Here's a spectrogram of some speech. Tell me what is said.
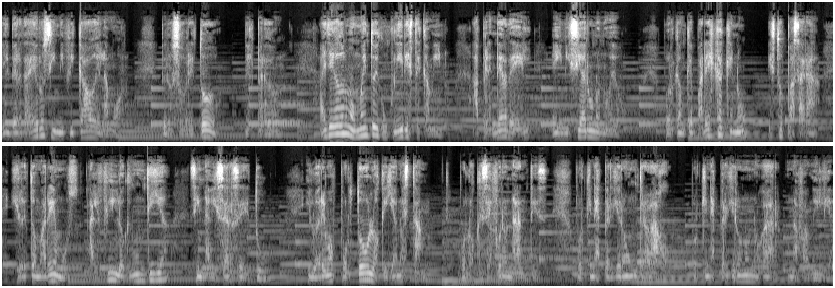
el verdadero significado del amor, pero sobre todo del perdón. Ha llegado el momento de concluir este camino, aprender de él e iniciar uno nuevo. Porque aunque parezca que no, esto pasará y retomaremos al fin lo que un día, sin avisarse, detuvo. Y lo haremos por todos los que ya no están, por los que se fueron antes, por quienes perdieron un trabajo, por quienes perdieron un hogar, una familia.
